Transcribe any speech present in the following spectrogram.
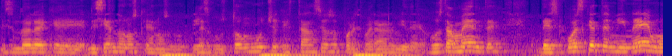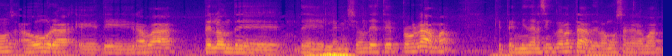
diciéndole que, diciéndonos que nos, les gustó mucho y que está ansioso por esperar el video. Justamente después que terminemos ahora eh, de grabar, perdón, de, de la emisión de este programa, que termina a las 5 de la tarde, vamos a grabar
